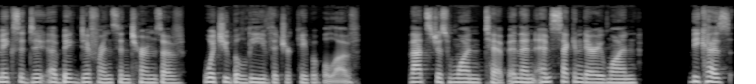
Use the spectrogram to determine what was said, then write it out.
makes a, di- a big difference in terms of what you believe that you're capable of. That's just one tip. And then a secondary one, because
